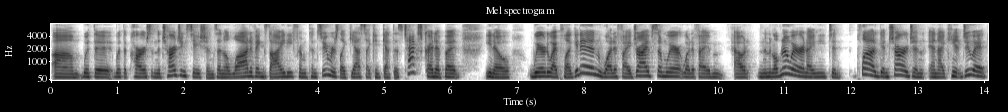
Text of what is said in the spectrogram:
um, with the with the cars and the charging stations and a lot of anxiety from consumers like yes i could get this tax credit but you know where do i plug it in? What if i drive somewhere? What if i'm out in the middle of nowhere and i need to plug and charge and and i can't do it?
